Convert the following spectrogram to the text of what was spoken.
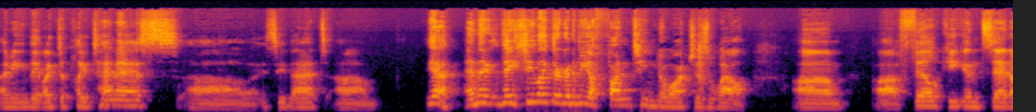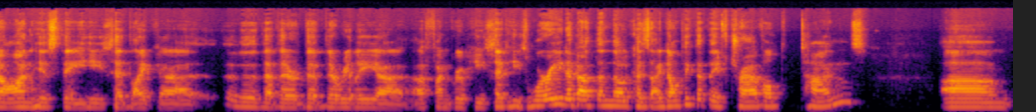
I mean, they like to play tennis. Uh, I see that. Um, yeah, and they, they seem like they're going to be a fun team to watch as well. Um, uh, Phil Keoghan said on his thing, he said like uh, that they're that they're really uh, a fun group. He said he's worried about them though because I don't think that they've traveled tons, um,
